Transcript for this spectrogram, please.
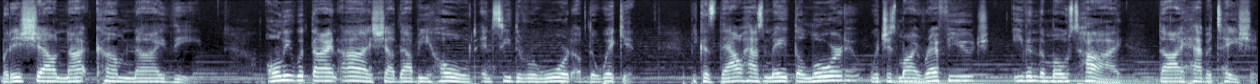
but it shall not come nigh thee. Only with thine eyes shalt thou behold and see the reward of the wicked, because thou hast made the Lord, which is my refuge, even the Most High, thy habitation.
